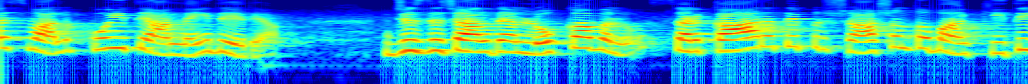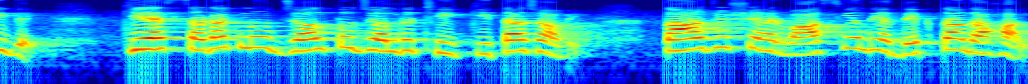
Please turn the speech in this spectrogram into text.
ਇਸ ਵੱਲ ਕੋਈ ਧਿਆਨ ਨਹੀਂ ਦੇ ਰਿਹਾ। ਜਿਸ ਦੇ ਚੱਲਦਿਆਂ ਲੋਕਾਂ ਵੱਲੋਂ ਸਰਕਾਰ ਅਤੇ ਪ੍ਰਸ਼ਾਸਨ ਤੋਂ ਮੰਗ ਕੀਤੀ ਗਈ ਕਿ ਇਸ ਸੜਕ ਨੂੰ ਜਲਦ ਤੋਂ ਜਲਦ ਠੀਕ ਕੀਤਾ ਜਾਵੇ ਤਾਂ ਜੋ ਸ਼ਹਿਰ ਵਾਸੀਆਂ ਦੀਆਂ ਦਿੱਕਤਾਂ ਦਾ ਹੱਲ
